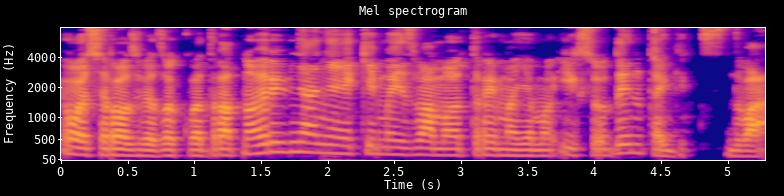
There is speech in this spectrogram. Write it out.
І ось розв'язок квадратного рівняння, який ми з вами отримаємо x1 та x2.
